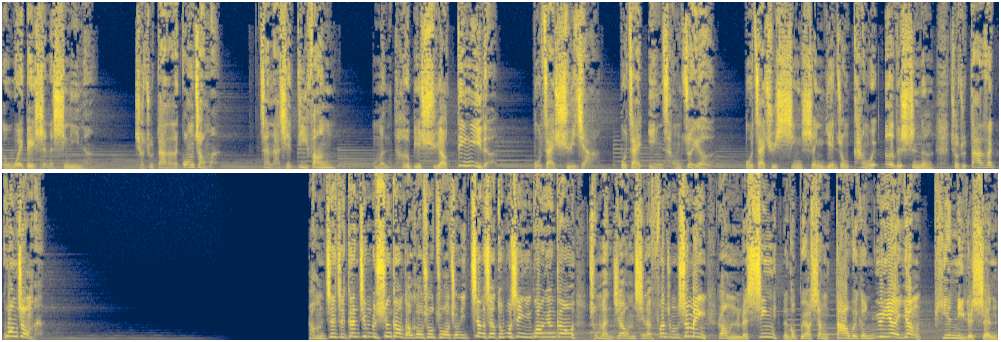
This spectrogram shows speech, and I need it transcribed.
而违背神的心意呢？求主大大的光照们，在哪些地方我们特别需要定义的，不再虚假，不再隐藏罪恶。不再去行神眼中看为恶的事呢？求主大大的光照们，让我们接着跟进我们的宣告祷告说：主啊，求你降下突破性眼光，眼高，充满教我们，先来翻转我们生命，让我们的心能够不要像大卫跟约押一样偏离了神，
